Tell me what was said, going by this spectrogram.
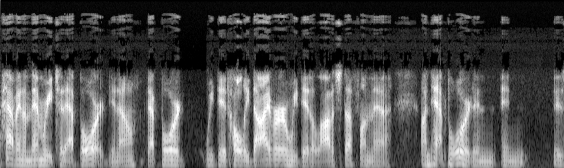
having a memory to that board. You know, that board we did Holy Diver. We did a lot of stuff on the on that board, and and is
